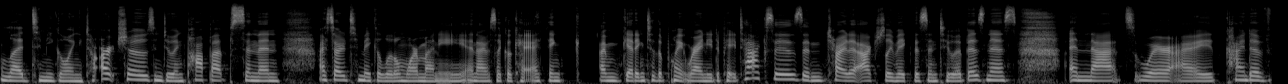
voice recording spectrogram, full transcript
led to me going to art shows and doing pop ups. And then I started to make a little more money. And I was like, okay, I think I'm getting to the point where I need to pay taxes and try to actually make this into a business. And that's where I kind of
